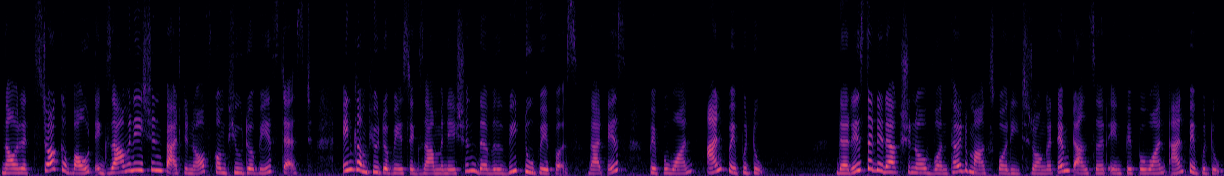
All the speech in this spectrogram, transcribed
Now let's talk about examination pattern of computer based test. In computer based examination there will be two papers that is paper 1 and paper 2. There is the deduction of one third marks for each wrong attempt answer in paper 1 and paper 2.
